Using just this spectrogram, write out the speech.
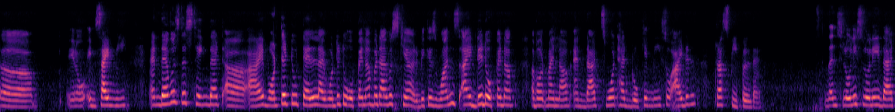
uh, you know, inside me. And there was this thing that uh, I wanted to tell, I wanted to open up, but I was scared because once I did open up about my love, and that's what had broken me. So I didn't trust people then then slowly slowly that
